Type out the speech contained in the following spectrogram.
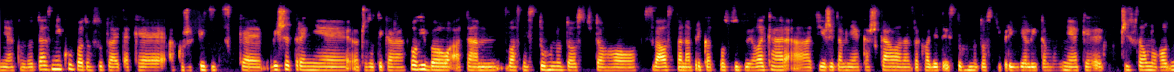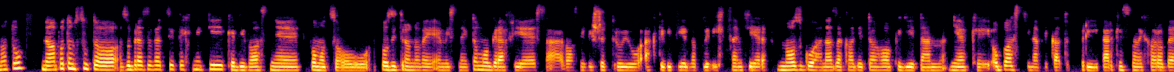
nejakom dotazníku. Potom sú to aj také akože fyzické vyšetrenie, čo sa týka pohybov a tam vlastne stuhnutosť toho svalstva napríklad posudzuje lekár a tiež je tam nejaká škála na základe tej stuhnutosti prideli tomu nejaké číselnú hodnotu. No a potom sú to zobrazovacie techniky, kedy vlastne pomocou pozitronovej emisnej tomografie sa vlastne vyšetrujú aktivity jednotlivých centier v mozgu a na základe toho, keď je tam v nejakej oblasti, napríklad pri Parkinsonovej chorobe,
